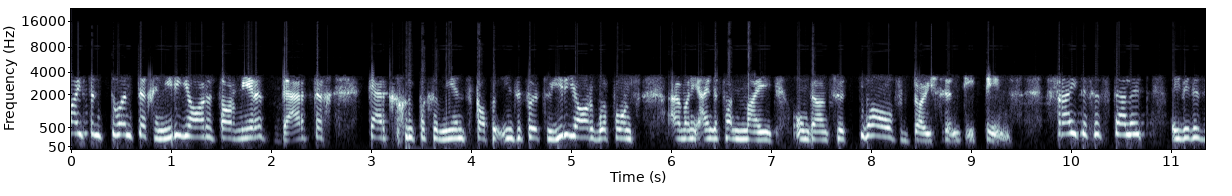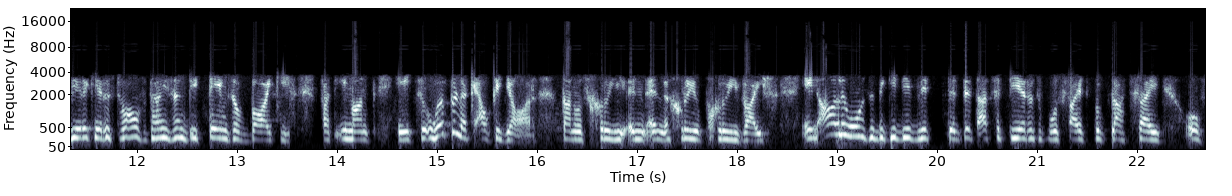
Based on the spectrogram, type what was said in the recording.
25 en hierdie jaar is daar meer as 30 kerkgroepe gemeenskappe ensovoorts. So hierdie jaar hoop ons um, aan die einde van Mei om dan so 12000 items vry te gestel het. Jy weet dit hierdie keer is 12000 items of baadjies wat iemand het. So hopelik elke jaar kan ons groei in in groei op groei wys. En al hoe ons 'n bietjie dit dit, dit adverteer op ons Facebook bladsy of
